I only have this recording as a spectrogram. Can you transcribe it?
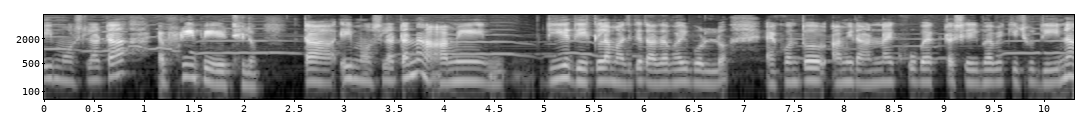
এই মশলাটা ফ্রি পেয়েছিল। তা এই মশলাটা না আমি দিয়ে দেখলাম, আজকে দাদাভাই বলল, এখন তো আমি রান্নায় খুব একটা সেইভাবে কিছু দিই না।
